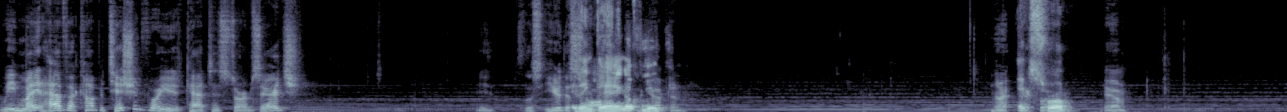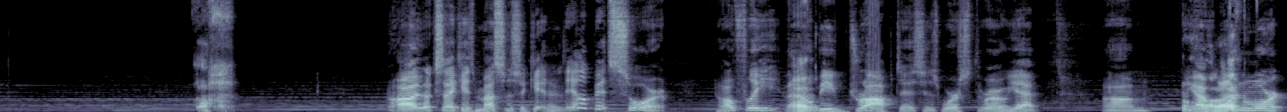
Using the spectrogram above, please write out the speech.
We might have a competition for you, Captain Storm Surge. You- Let's hear the Getting the scoff hang of the captain. All right, Extra. one. Yeah. Ugh. Ah, it looks like his muscles are getting a little bit sore. Hopefully that'll be dropped as his worst throw yet. Um, you have Alright. one more,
